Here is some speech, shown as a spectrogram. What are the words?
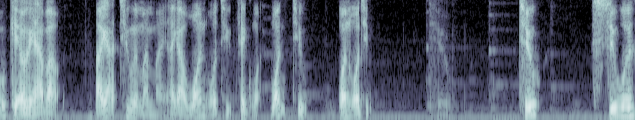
okay, okay. How about I got two in my mind. I got one or two. Pick one. One, two. One or two. two. Two. Sewer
